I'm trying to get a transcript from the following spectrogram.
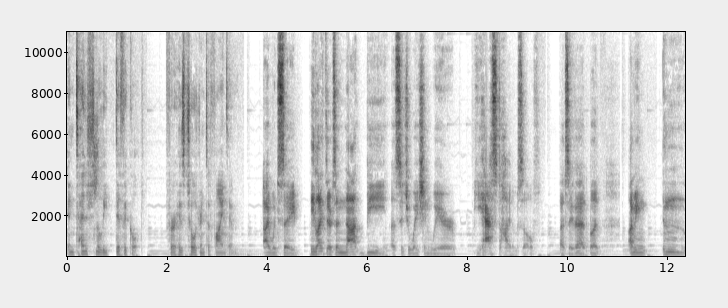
intentionally difficult for his children to find him? I would say he'd like there to not be a situation where he has to hide himself. I'd say that. But I mean, in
